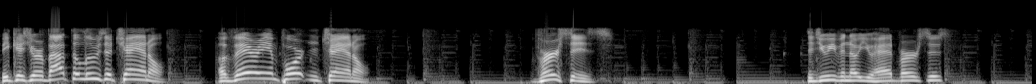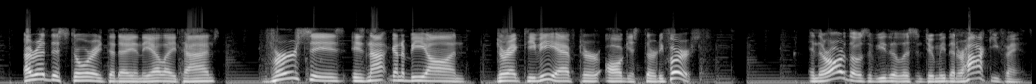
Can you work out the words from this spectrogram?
because you're about to lose a channel, a very important channel. Versus. Did you even know you had Versus? I read this story today in the L.A. Times. Versus is not going to be on DirecTV after August 31st. And there are those of you that listen to me that are hockey fans.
